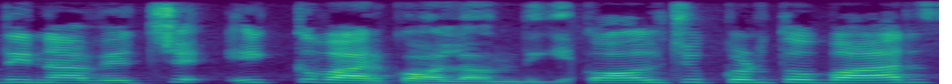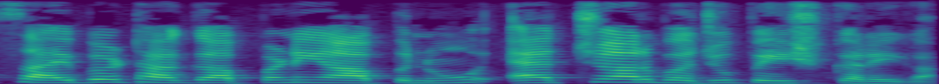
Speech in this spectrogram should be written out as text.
ਦਿਨਾਂ ਵਿੱਚ ਇੱਕ ਵਾਰ ਕਾਲ ਆਉਂਦੀ ਹੈ। ਕਾਲ ਚੁੱਕਣ ਤੋਂ ਬਾਅਦ ਸਾਈਬਰ ਠੱਗ ਆਪਣੇ ਆਪ ਨੂੰ ਐਚਆਰ ਵਜੋਂ ਪੇਸ਼ ਕਰੇਗਾ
